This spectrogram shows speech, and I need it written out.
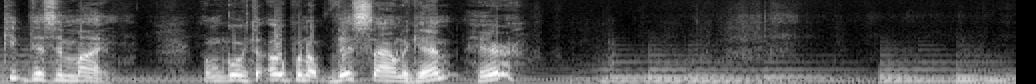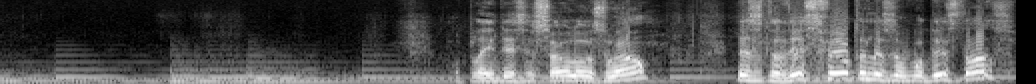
Keep this in mind. I'm going to open up this sound again here. We'll play this in solo as well. Listen to this filter, listen to what this does.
